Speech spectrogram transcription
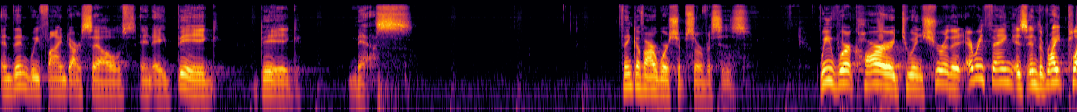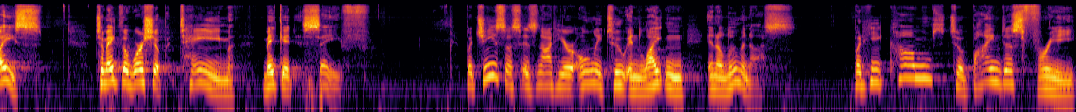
and then we find ourselves in a big, big mess? Think of our worship services. We work hard to ensure that everything is in the right place, to make the worship tame, make it safe. But Jesus is not here only to enlighten and illumine us, but He comes to bind us free,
